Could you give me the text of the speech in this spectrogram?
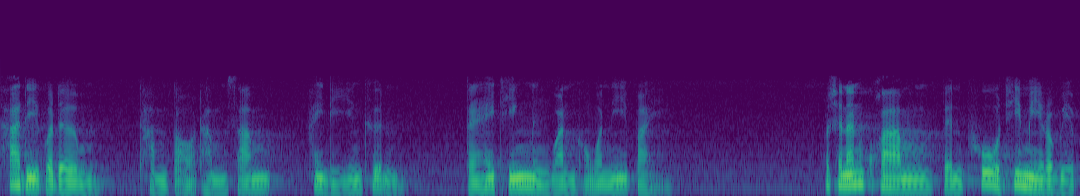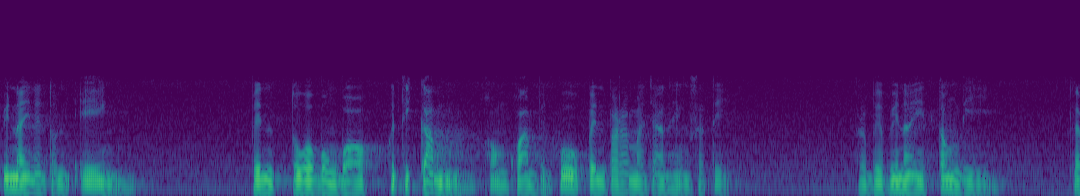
ถ้าดีกว่าเดิมทำต่อทำซ้ำ ให้ดียิ่งขึ้น แต่ให้ทิ้งหนึ่งวันของวันนี้ไป เพราะฉะนั้นความเป็นผู้ที่มีระเบียบวินัยในตนเอง เป็นตัวบ่งบอกพฤติกรรมของความเป็นผู้เป็นปรมาจารย์แห่งสติ ระเบียบวินัยต้องดี และ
